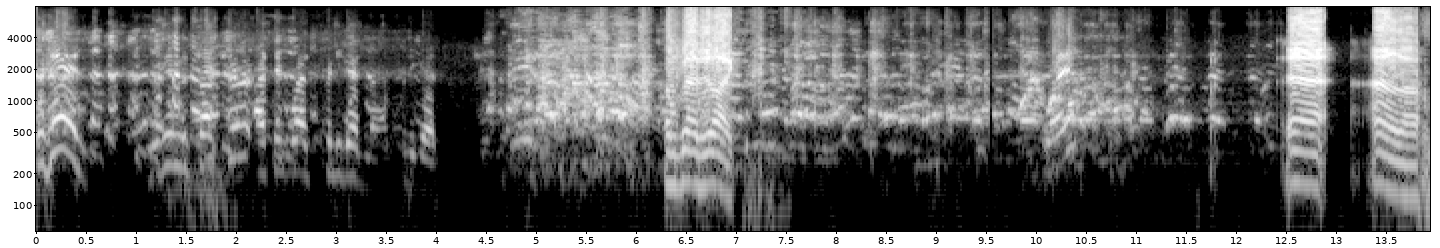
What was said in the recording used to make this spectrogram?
Within, within the structure, I think was pretty good, man. Pretty good. I'm glad you like. What? Uh, I don't know.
